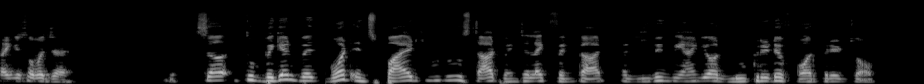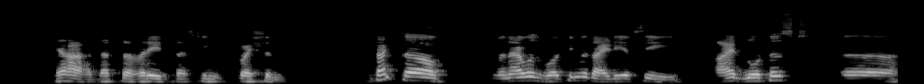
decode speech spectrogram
Thank you so much, Jay. Sir, to begin with, what inspired you to start venture like Fincart, leaving behind your lucrative corporate job? Yeah, that's a very interesting question. In fact, uh, when I was working with IDFC, I had noticed uh,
